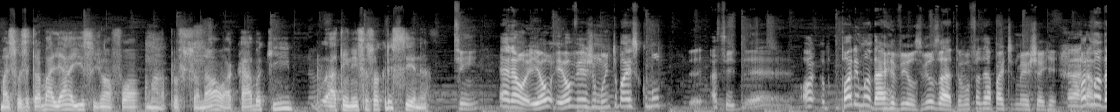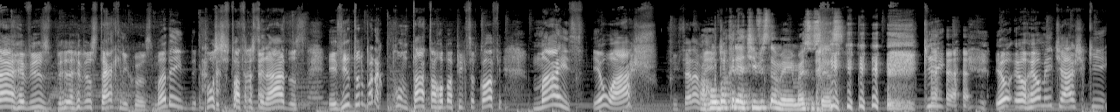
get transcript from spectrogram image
Mas se você trabalhar isso de uma forma profissional, acaba que a tendência é só crescer, né? Sim. É, não, eu, eu vejo muito mais como. Assim, é, pode mandar reviews, viu, Zato? Eu vou fazer a parte do meu check aqui. Ah, Pode tá. mandar reviews, reviews técnicos, mandem posts patrocinados, enviem tudo para contato arroba pixelcoffee, mas eu acho, sinceramente, Arroba Creatives também, mais sucesso. que eu, eu realmente acho que,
